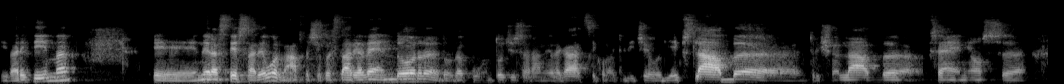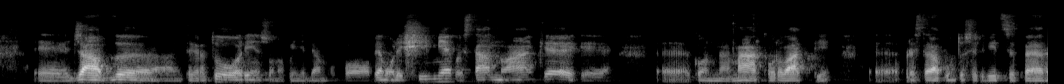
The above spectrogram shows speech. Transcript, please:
i vari team. E nella stessa area warm-up c'è quest'area vendor dove appunto ci saranno i ragazzi, come ti dicevo, di Apes Lab, Nutrition Lab, Xenios, eh, Jav, integratori, insomma, quindi abbiamo, un po', abbiamo le scimmie quest'anno anche che eh, con Marco Rovatti eh, presterà appunto servizio per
